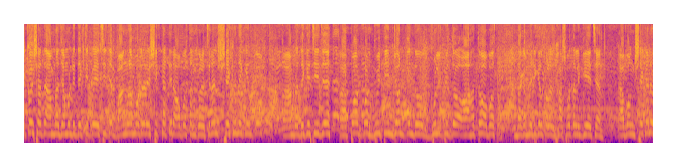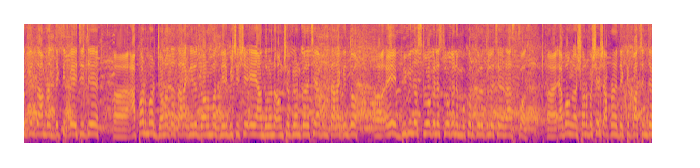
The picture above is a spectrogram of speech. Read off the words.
একই সাথে আমরা যেমনটি দেখতে পেয়েছি যে বাংলা মোটরের শিক্ষার্থীরা অবস্থান করেছিলেন, সেখানে কিন্তু আমরা দেখেছি যে পরপর দুই তিনজন কিন্তু গুলিবিদ্ধ আহত অবস্থা ঢাকা মেডিকেল কলেজ হাসপাতালে গিয়েছেন। এবং সেখানেও কিন্তু আমরা দেখতে পেয়েছি যে আপারমর জনতা তারা কিন্তু দলমত নির্বিশেষে এই আন্দোলনে অংশগ্রহণ করেছে এবং তারা কিন্তু এই বিভিন্ন স্লোগানে স্লোগানে মুখর করে তুলেছে রাজপথ। এবং সর্বশেষ আপনারা দেখতে পাচ্ছেন যে,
